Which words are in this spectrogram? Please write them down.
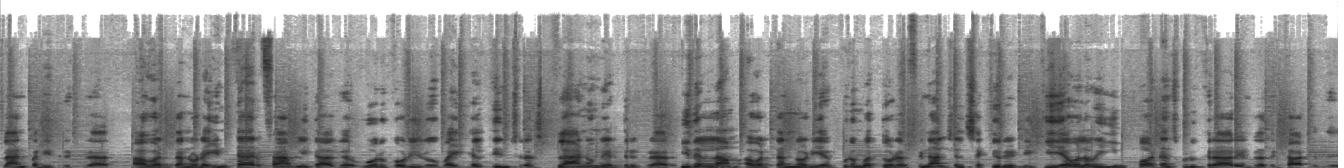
பிளான் பண்ணிட்டு இருக்கிறார் அவர் தன்னோட இன்டையர் ஃபேமிலிக்காக ஒரு கோடி ரூபாய் ஹெல்த் இன்சூரன்ஸ் பிளானும் எடுத்திருக்கிறார் இதெல்லாம் அவர் தன்னுடைய குடும்பத்தோட பினான்சியல் செக்யூரிட்டிக்கு எவ்வளவு இம்பார்ட்டன்ஸ் கொடுக்கிறார் என்றது காட்டுது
